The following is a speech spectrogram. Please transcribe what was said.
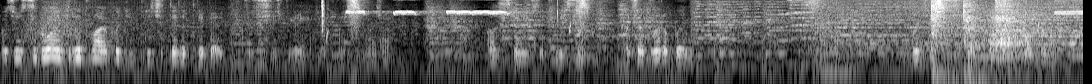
Потім забуваємо 3-2 і потім 3-4, 3-5. 6 приїхали. Але 78. Хоча б робили. Потім 4 робимо.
